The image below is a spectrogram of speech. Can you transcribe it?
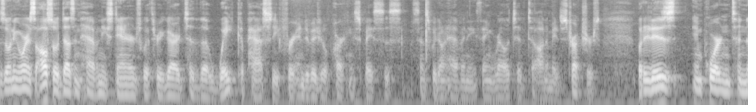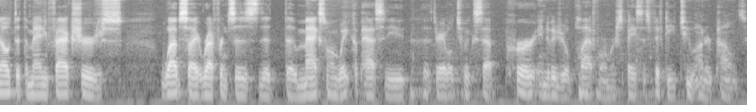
Zoning ordinance also doesn't have any standards with regard to the weight capacity for individual parking spaces, since we don't have anything relative to automated structures. But it is important to note that the manufacturer's website references that the maximum weight capacity that they're able to accept per individual platform or space is 5,200 pounds.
